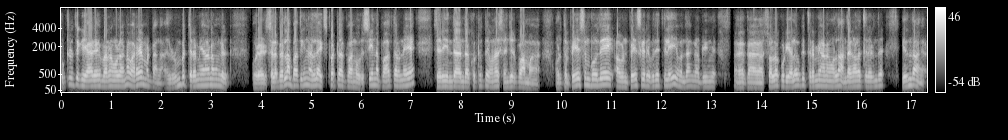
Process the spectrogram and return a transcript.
குற்றத்துக்கு யாரையும் வரவங்களான்னா வரவே மாட்டாங்க. அதில் ரொம்ப திறமையானவங்கள். ஒரு சில பேர்லாம் பாத்தீங்கன்னா நல்லா எக்ஸ்பர்ட்டாக இருப்பாங்க. ஒரு சீனை பார்த்த உடனே சரி இந்த அந்த குற்றத்தை இவனா செஞ்சிருப்பாங்க ஒருத்தன் பேசும்போதே அவன் பேசுகிற விதத்திலேயே இவன் தாங்க அப்படின்னு சொல்லக்கூடிய அளவுக்கு திறமையானவங்களாம் அந்த காலத்துல இருந்து இருந்தாங்க.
